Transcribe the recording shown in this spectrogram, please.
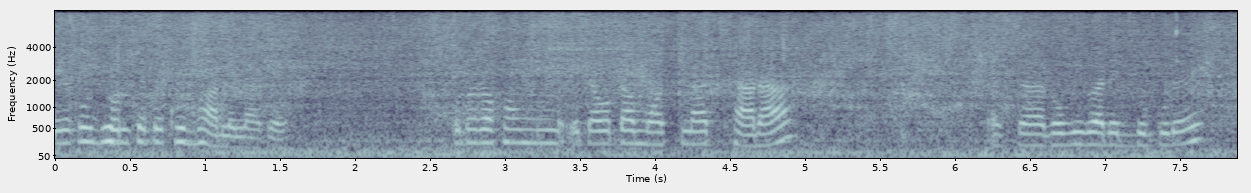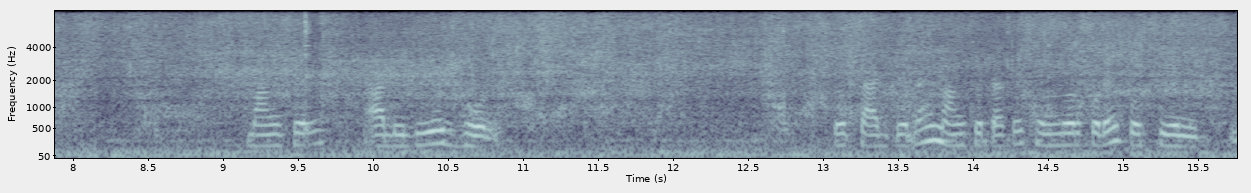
এরকম ঝোল খেতে খুব ভালো লাগে। কোনো রকম এটা ওটা মশলা ছাড়া একটা রবিবারের দুপুরে মাংসের আলু দিয়ে ঝোল। তো তার জন্যই মাংসটাকে সুন্দর করে কষিয়ে নিচ্ছি।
